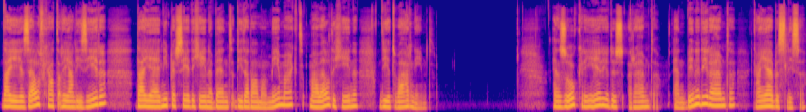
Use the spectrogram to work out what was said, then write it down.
Dat je jezelf gaat realiseren dat jij niet per se degene bent die dat allemaal meemaakt, maar wel degene die het waarneemt. En zo creëer je dus ruimte. En binnen die ruimte kan jij beslissen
